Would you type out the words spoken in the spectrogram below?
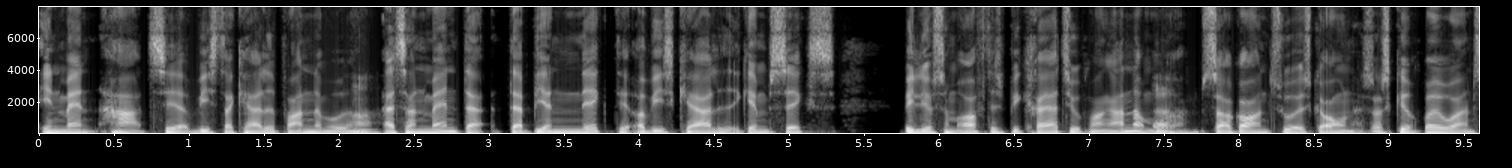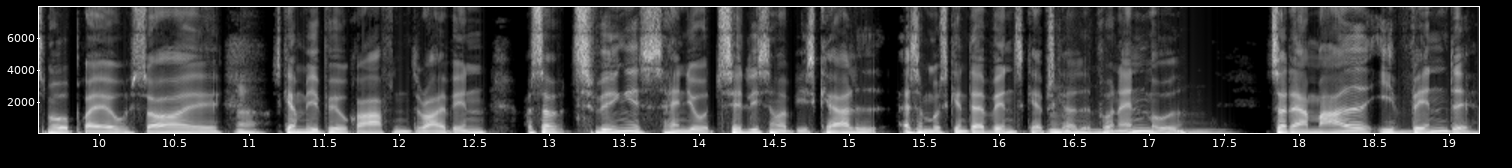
en mand har til at vise dig kærlighed på andre måder. Ja. Altså en mand, der, der bliver nægtet at vise kærlighed igennem sex, vil jo som oftest blive kreativ på mange andre områder. Ja. Så går han tur i skoven, så skriver han små breve, så øh, Ja. skal han med i biografen, drive in, og så tvinges han jo til ligesom at vise kærlighed, altså måske endda venskabskærlighed Mm. på en anden måde. Mm. Så der er meget i vente,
